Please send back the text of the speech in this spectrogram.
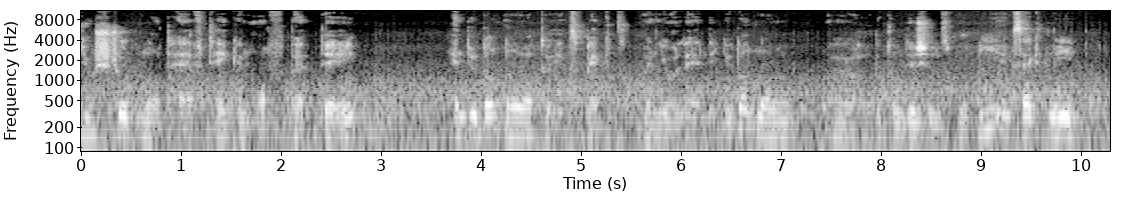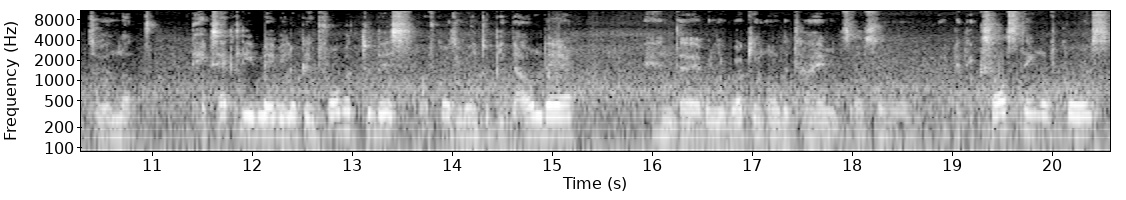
You should not have taken off that day and you don't know what to expect when you are landing. You don't know uh, how the conditions will be exactly so you're not exactly maybe looking forward to this. Of course, you want to be down there, and uh, when you're working all the time, it's also a bit exhausting, of course.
